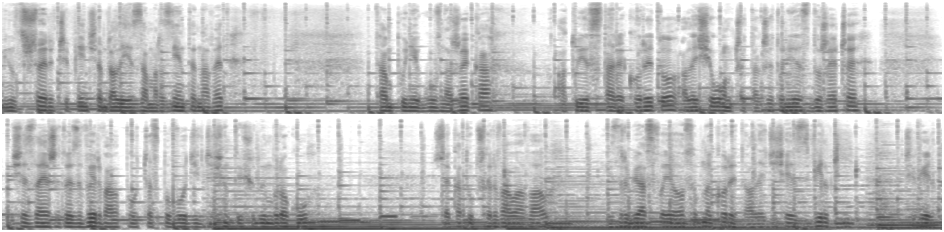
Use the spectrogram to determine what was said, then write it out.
minus 4 czy 5, tam dalej jest zamarznięte nawet. Tam płynie główna rzeka, a tu jest stare koryto, ale się łączy, także to nie jest do rzeczy. Mi się zdaje, że to jest wyrwa podczas powodzi w 1997 roku. Rzeka tu przerwała wał i zrobiła swoje osobne koryto, ale dzisiaj jest wielki, czy wielki,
